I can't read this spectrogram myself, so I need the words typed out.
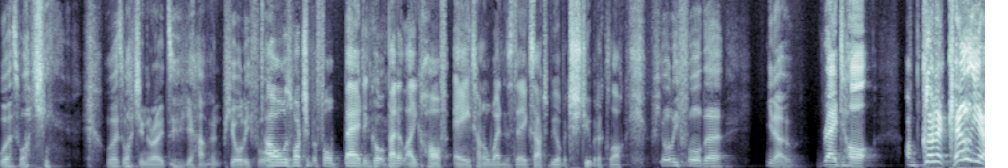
worth watching. worth watching the road to if you haven't. Purely for I always watch it before bed and go to bed at like half eight on a Wednesday because I have to be up at stupid o'clock. purely for the, you know, red hot. I'm gonna kill you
